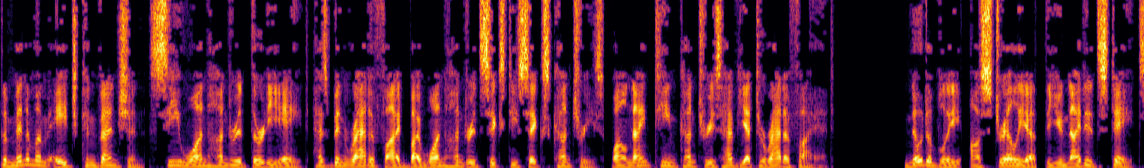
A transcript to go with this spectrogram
The Minimum Age Convention C-138 has been ratified by 166 countries, while 19 countries have yet to ratify it. Notably, Australia, the United States,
